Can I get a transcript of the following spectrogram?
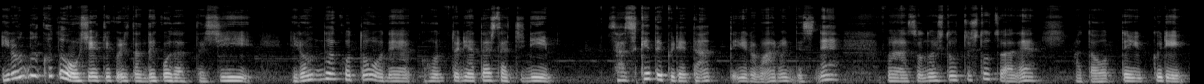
いろんなことを教えてくれた猫だったしいろんなことをね本当に私たちに授けてくれたっていうのもあるんですね。まあその一つ一つはねまた追ってゆっくり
